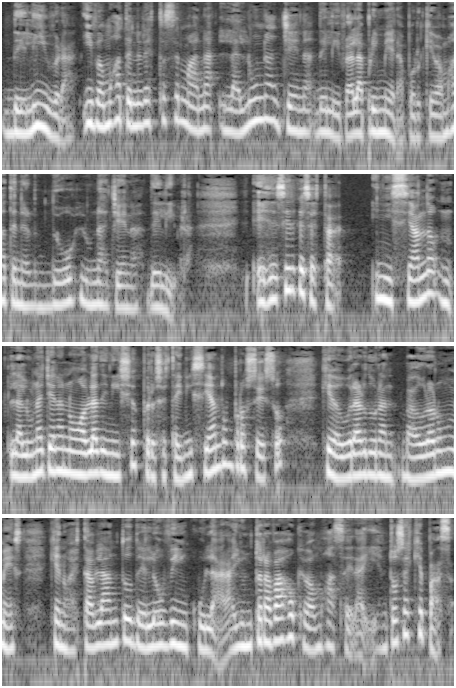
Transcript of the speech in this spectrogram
de Libra y vamos a tener esta semana la luna llena de Libra, la primera, porque vamos a tener dos lunas llenas de Libra. Es decir, que se está iniciando, la luna llena no habla de inicios, pero se está iniciando un proceso que va a durar, va a durar un mes, que nos está hablando de lo vincular. Hay un trabajo que vamos a hacer ahí. Entonces, ¿qué pasa?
